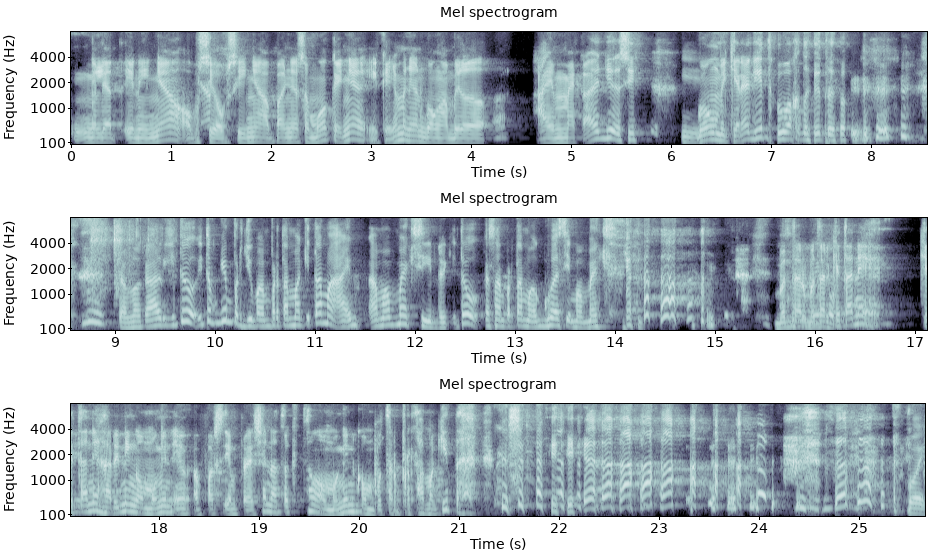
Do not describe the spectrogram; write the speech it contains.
ngelihat ininya opsi-opsinya apanya semua kayaknya ya kayaknya mendingan gue ngambil iMac aja sih. Iya. Gue mikirnya gitu waktu itu. Pertama kali itu itu mungkin perjumpaan pertama kita sama sama Mac sih, Drake. Itu kesan pertama gua sih sama Mac. Bentar-bentar kita nih kita nih hari ini ngomongin first impression atau kita ngomongin komputer pertama kita? Boy,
